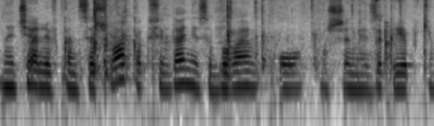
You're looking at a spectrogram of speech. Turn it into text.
В начале в конце шва, как всегда, не забываем о машинной закрепке.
